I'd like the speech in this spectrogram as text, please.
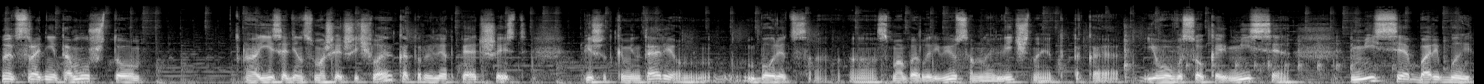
ну, это сродни тому, что а, есть один сумасшедший человек, который лет 5-6 пишет комментарии, он борется э, с Mobile Review со мной лично. Это такая его высокая миссия. Миссия борьбы.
